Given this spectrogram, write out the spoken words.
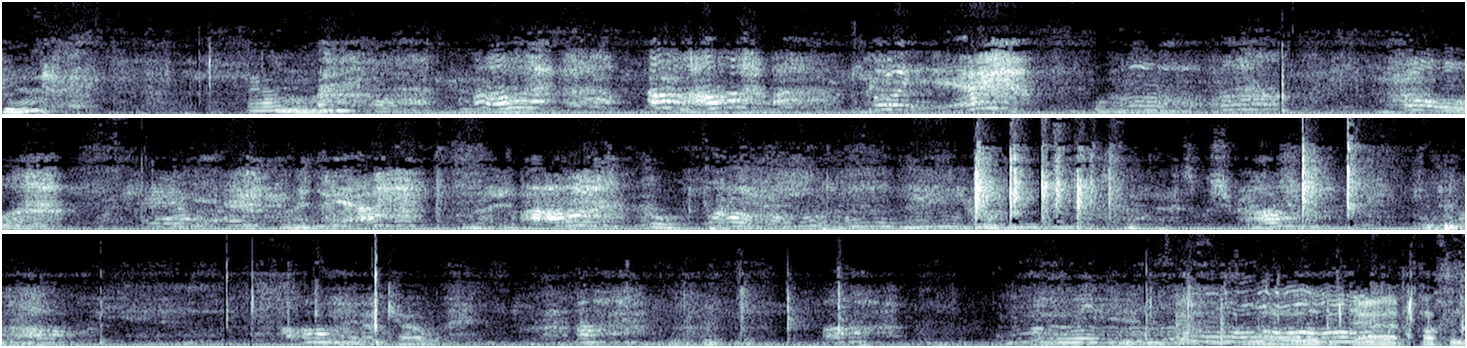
yeah. yeah. Um, oh. Oh. Oh. Oh. fucking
